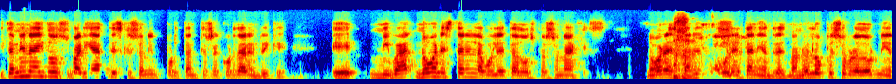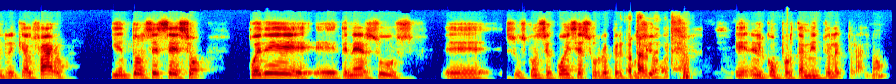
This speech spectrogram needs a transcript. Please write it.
Y también hay dos variantes que son importantes recordar, Enrique. Eh, ni no van a estar en la boleta dos personajes. No van a estar en la boleta ni Andrés Manuel López Obrador ni Enrique Alfaro. Y entonces eso puede eh, tener sus, eh, sus consecuencias, su repercusión en el comportamiento electoral, ¿no?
